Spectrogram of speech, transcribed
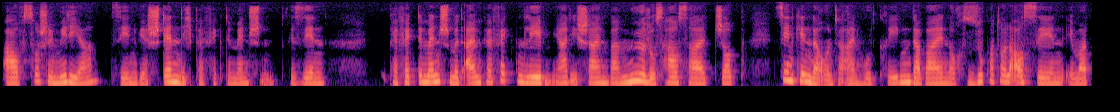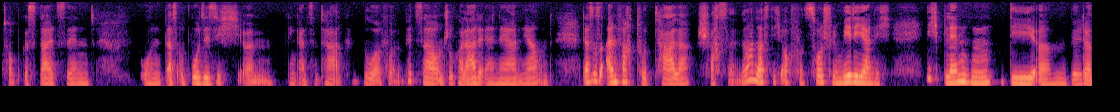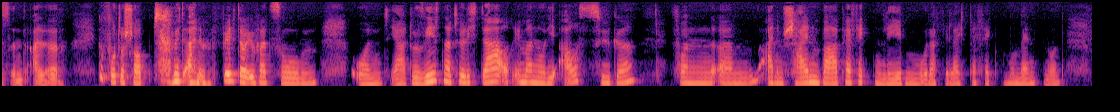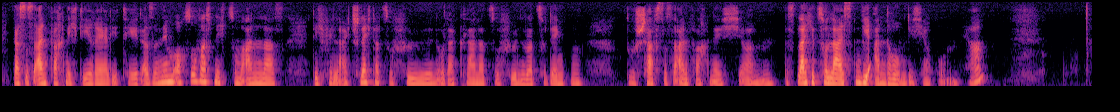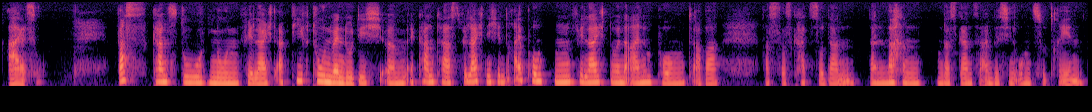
Auf Social Media sehen wir ständig perfekte Menschen. Wir sehen perfekte Menschen mit einem perfekten Leben, ja, die scheinbar mühelos Haushalt, Job, zehn Kinder unter einen Hut kriegen, dabei noch super toll aussehen, immer top gestylt sind und das, obwohl sie sich ähm, den ganzen Tag nur von Pizza und Schokolade ernähren, ja. Und das ist einfach totaler Schwachsinn. Ne? Lass dich auch von Social Media nicht, nicht blenden. Die ähm, Bilder sind alle gefotoshoppt, mit einem Filter überzogen. Und ja, du siehst natürlich da auch immer nur die Auszüge von ähm, einem scheinbar perfekten Leben oder vielleicht perfekten Momenten. Und das ist einfach nicht die Realität. Also nimm auch sowas nicht zum Anlass, dich vielleicht schlechter zu fühlen oder kleiner zu fühlen oder zu denken, du schaffst es einfach nicht, ähm, das Gleiche zu leisten wie andere um dich herum. Ja? Also, was kannst du nun vielleicht aktiv tun, wenn du dich ähm, erkannt hast? Vielleicht nicht in drei Punkten, vielleicht nur in einem Punkt, aber was, was kannst du dann, dann machen, um das Ganze ein bisschen umzudrehen?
